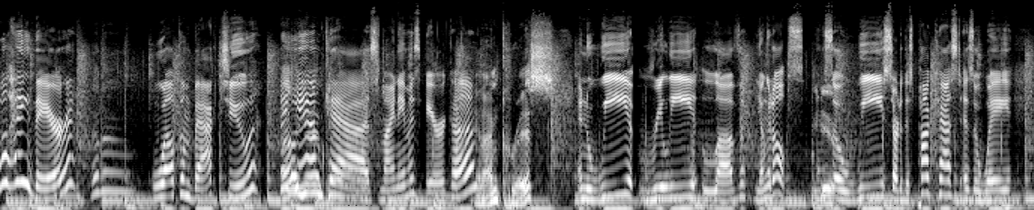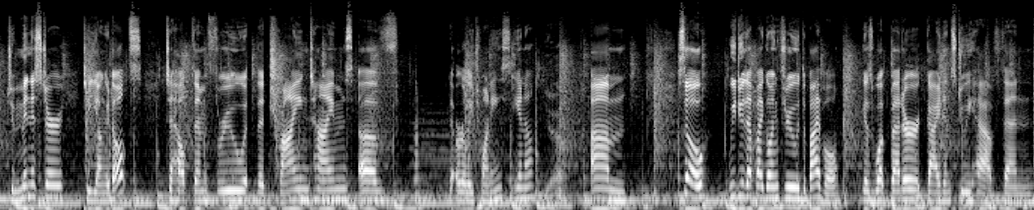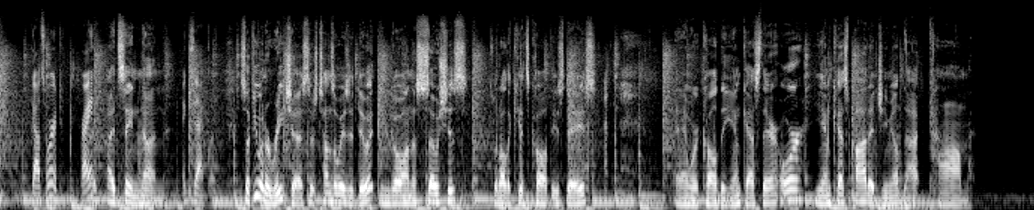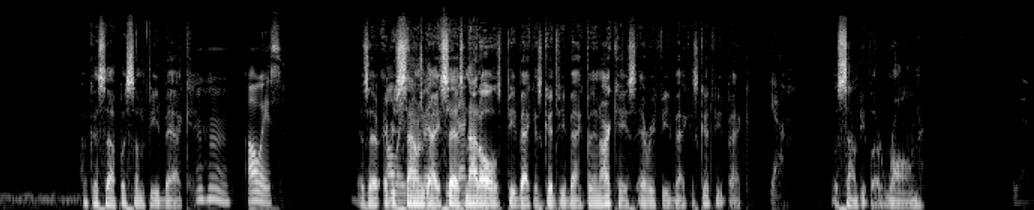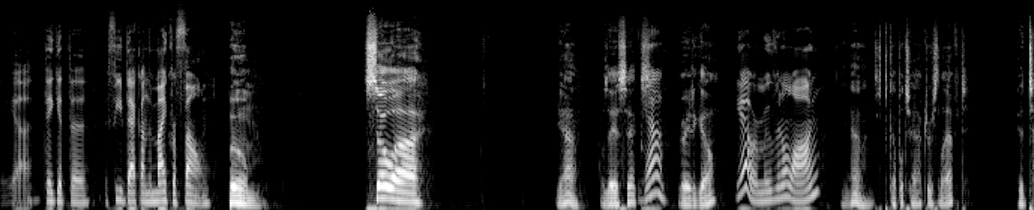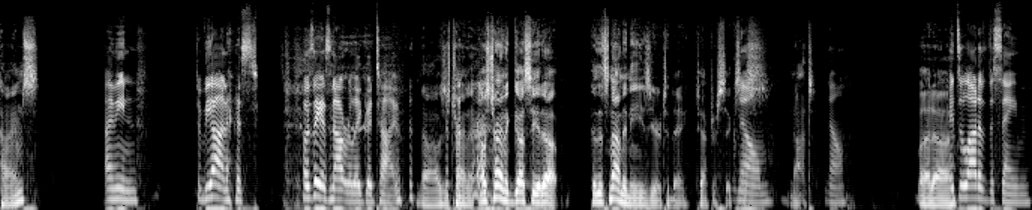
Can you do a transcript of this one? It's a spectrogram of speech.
Well, hey there. Hello. Welcome back to the Oh, Yamcast. Yamcast. My name is Erica, And I'm Chris. and we really love young adults. We and do. so we started this podcast as a way to minister to young adults, to help them through the trying times of the early 20s, you know? Yeah. Um, so we do that by going through the Bible, because what better guidance do we have than God's Word, right? I'd say none. Exactly. So if you want to reach us, there's tons of ways to do it. You can go on the socias. That's what all the kids call it these days. and we're called the Yamcast there, or yamcastpod at gmail.com. Hook us up with some feedback. Always. As a- every Always sound guy says, not all feedback is good feedback, but in our case, every feedback is good feedback. Yeah. Those sound people are wrong. Yeah, they uh, they get the, the feedback on the microphone. Boom. So, uh, yeah, Hosea 6. Yeah. You ready to go? Yeah, we're moving along. Yeah, just a couple chapters left. Good times. I mean, to be honest, Hosea is not really a good time. No, I was just trying to. I was trying to gussy it up because it's not any easier today. Chapter six No. is not. No, But uh, it's a lot of the same,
